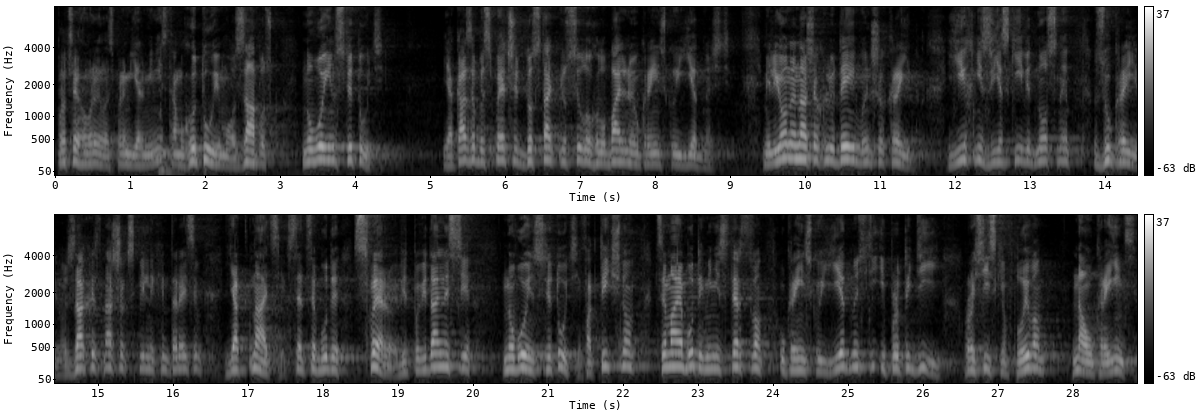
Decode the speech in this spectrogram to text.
Про це говорили з прем'єр-міністром. Готуємо запуск нової інституції, яка забезпечить достатню силу глобальної української єдності. Мільйони наших людей в інших країнах, їхні зв'язки і відносини з Україною, захист наших спільних інтересів як нації. Все це буде сферою відповідальності нової інституції. Фактично, це має бути Міністерство української єдності і протидії російським впливам на українців,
